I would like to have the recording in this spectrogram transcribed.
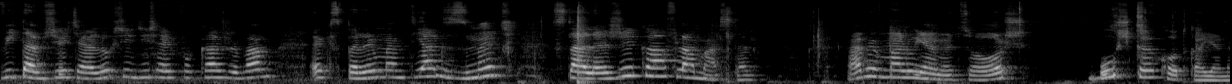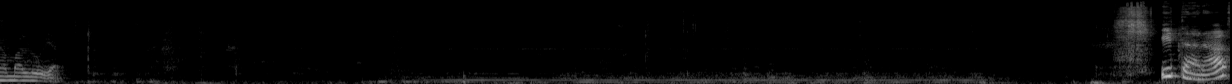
Witam świecie Lusi. Dzisiaj pokażę Wam eksperyment, jak zmyć z talerzyka flamaster. Najpierw malujemy coś. Buźkę kotka ja namaluję. I teraz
